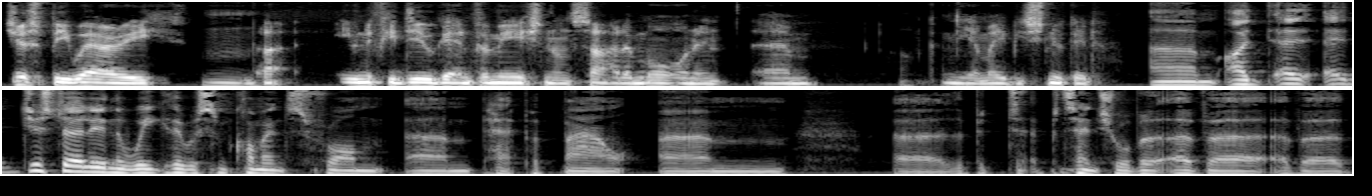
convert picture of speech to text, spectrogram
just be wary that even if you do get information on Saturday morning, um, you may be snookered. Um, I, uh, uh, just early in the week, there were some comments from um, Pep about um, uh, the pot- potential of a, of a, of a,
